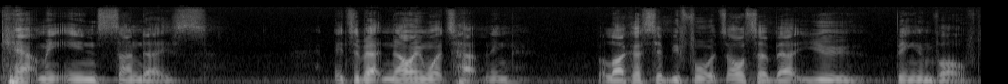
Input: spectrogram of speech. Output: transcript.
Count Me In Sundays, it's about knowing what's happening, but like I said before, it's also about you being involved.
